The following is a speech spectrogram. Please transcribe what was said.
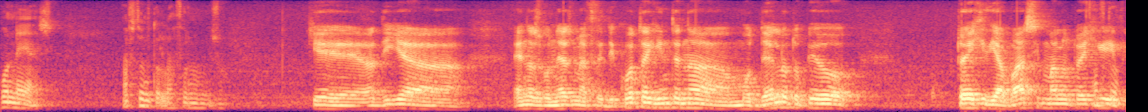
γονέας. Αυτό είναι το λάθος νομίζω και αντί για ένας γονέας με αυθεντικότητα γίνεται ένα μοντέλο το οποίο το έχει διαβάσει, μάλλον το έχει,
